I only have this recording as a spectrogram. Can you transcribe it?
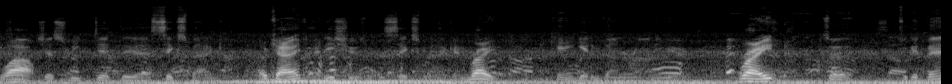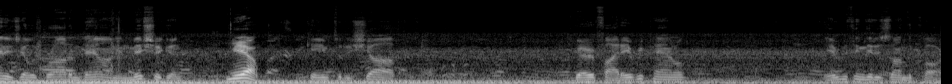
Wow. Just redid the uh, six pack. Okay. Had issues with the six pack, and Right. can't get them done around here. Right. So took advantage of it, brought him down in Michigan, Yeah. came to the shop, verified every panel, everything that is on the car.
